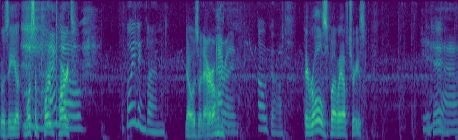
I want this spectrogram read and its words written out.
It was the uh, most important part. A boiling gland. No, it was an arrow. Arrow. Oh god. It rolls by the way off trees. Yeah.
